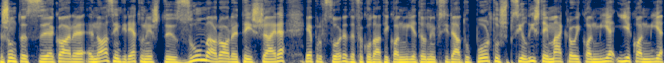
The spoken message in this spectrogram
Junta-se agora a nós, em direto neste Zoom, Aurora Teixeira, é professora da Faculdade de Economia da Universidade do Porto, especialista em macroeconomia e economia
